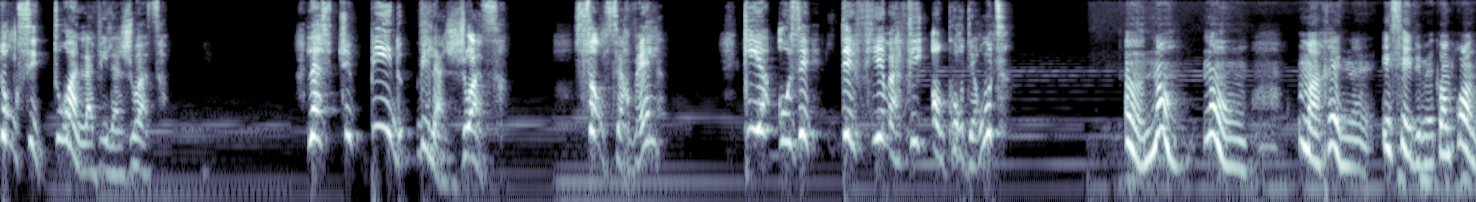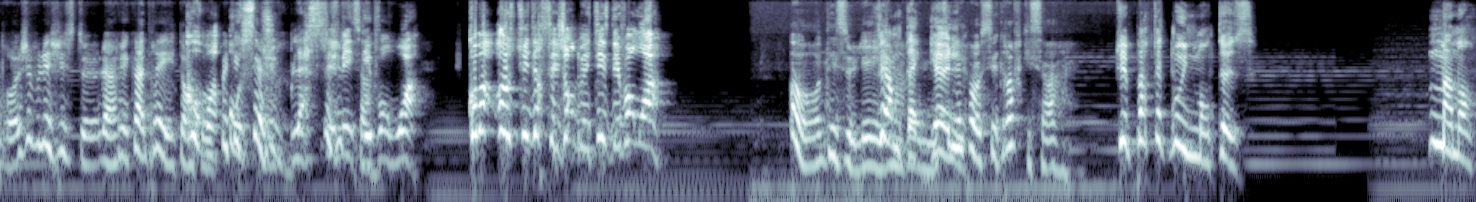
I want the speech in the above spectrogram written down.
Donc c'est toi la villageoise. La stupide villageoise, sans cervelle, qui a osé défier ma fille en cours de route Oh non, non. Ma reine, essaye de me comprendre. Je voulais juste la recadrer. Ton Comment oses-tu blasphémer devant moi? Comment oses-tu dire ces genres de bêtises devant moi? Oh, désolé. Ferme ta gueule. Ce n'est pas aussi grave que ça. Tu es parfaitement une menteuse. Maman,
